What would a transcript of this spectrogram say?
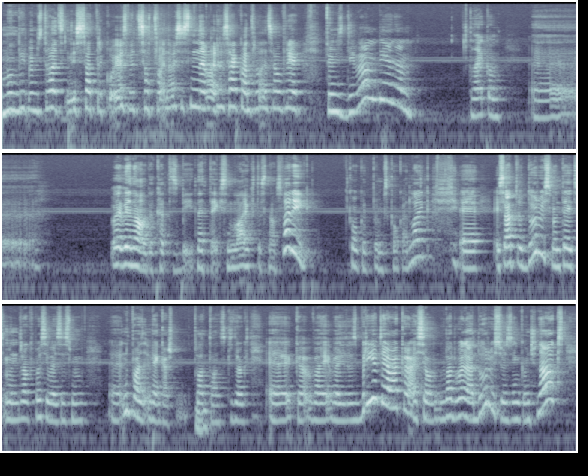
Un man bija pirms tāds, es satrikojos, bet es atvainojos, es nevaru sakontrolēt savu prieku. Pirms divām dienām, laikam, uh, vai vienalga, kad tas bija, neteiksim, laiku, tas nav svarīgi. Kaut kad pirms kaut kāda laika. Uh, es atveru durvis, man teica, man draugs prasīja, vai es esmu uh, nu, vienkārši platonisks draugs, uh, ka vai, vai es esmu brīvs tajā vakarā, es jau varu vaļā durvis, jo zinu, ka viņš nāks. Uh,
